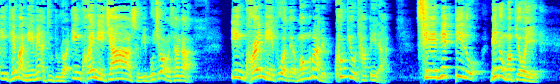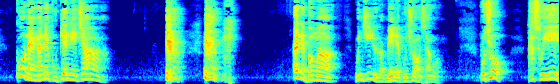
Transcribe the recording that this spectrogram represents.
အိမ်ထဲမှာနေမဲ့အတူတူတော့အိမ်ခွဲနေကြဆိုပြီးဘုချောအောင်ဆန်းကအင်ခွဲနေဖို့အတွက်မောင်နှမတွေခွပြုတ်ထားပေးတာ ဆယ်နှစ်ပြည့်လို့မင်းတို့မပြောရင်ကိုယ်နိုင်ငံနဲ့ကိုပြန်နေကြအဲ့နဲ့ဗမာဝန်ကြီးတွေကမဲတယ်ဘူချောအောင်ဆန်းကိုဘူချောဒါဆိုရင်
